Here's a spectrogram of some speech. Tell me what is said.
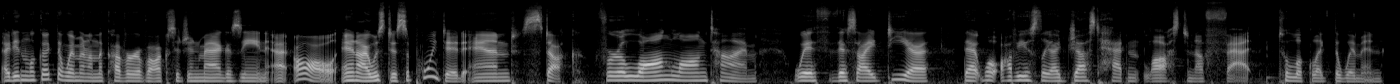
I didn't look like the women on the cover of Oxygen magazine at all, and I was disappointed and stuck for a long, long time with this idea that, well, obviously I just hadn't lost enough fat to look like the women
